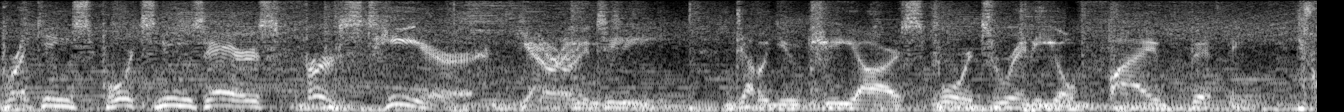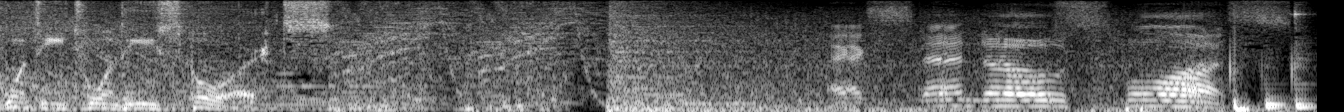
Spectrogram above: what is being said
Breaking sports news airs first here. Guaranteed. WGR Sports Radio 550. 2020 Sports. Extendo Sports.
